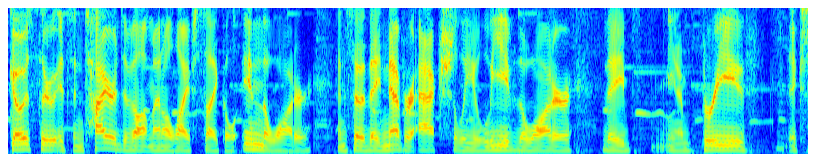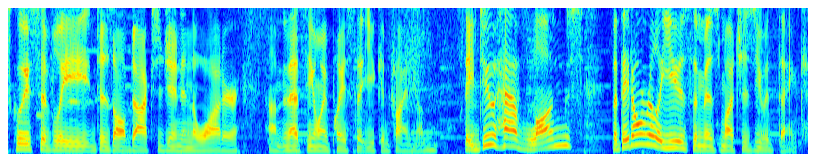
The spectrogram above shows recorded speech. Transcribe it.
goes through its entire developmental life cycle in the water. And so they never actually leave the water. They you know, breathe exclusively dissolved oxygen in the water. Um, and that's the only place that you can find them. They do have lungs, but they don't really use them as much as you would think.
